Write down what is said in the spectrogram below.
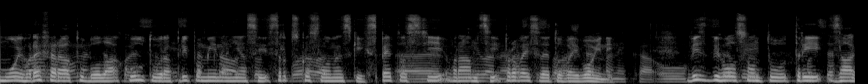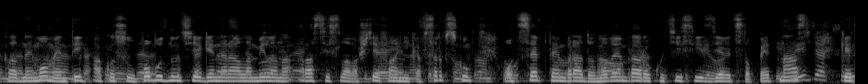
môjho referátu bola kultúra pripomínania si srbsko-slovenských spätostí v rámci Prvej svetovej vojny. Vyzdvihol som tu tri základné momenty, ako sú pobudnutie generála Milana Rastislava Štefánika v Srbsku od septembra do novembra roku 1915, keď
